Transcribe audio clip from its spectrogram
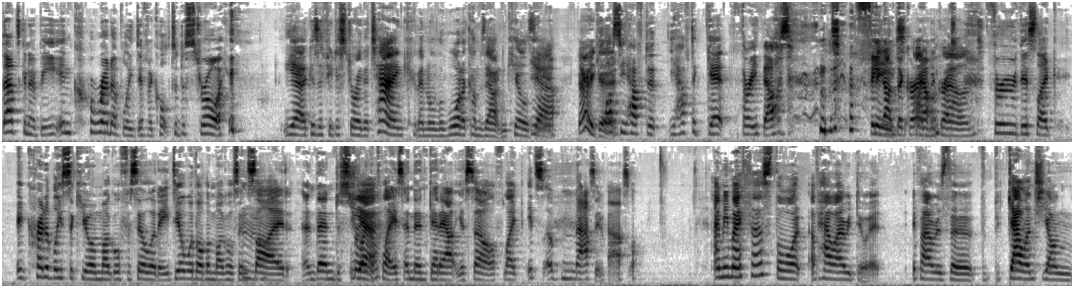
that's going to be incredibly difficult to destroy. Yeah, because if you destroy the tank, then all the water comes out and kills you. Yeah. Very good. Plus you have to you have to get 3,000 feet, Feet underground. underground. through this like incredibly secure muggle facility, deal with all the muggles inside, and then destroy Mm. Yeah. the place and then get out yourself. Like it's a massive hassle. I mean, my first thought of how I would do it, if I was the, the gallant young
